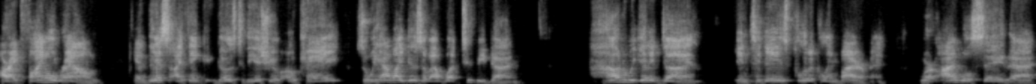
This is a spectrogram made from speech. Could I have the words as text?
All right, final round. And this, I think, goes to the issue of okay, so we have ideas about what to be done. How do we get it done in today's political environment where I will say that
